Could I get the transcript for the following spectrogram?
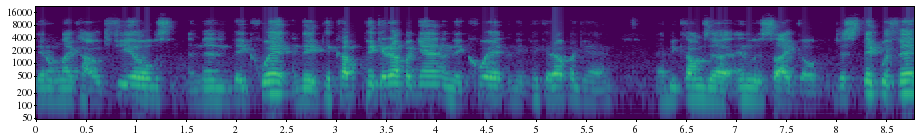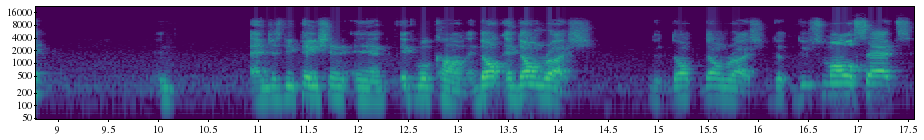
they don't like how it feels and then they quit and they pick up pick it up again and they quit and they pick it up again. And it becomes an endless cycle. Just stick with it and and just be patient and it will come. And don't and don't rush. Don't don't rush. Do, do small sets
